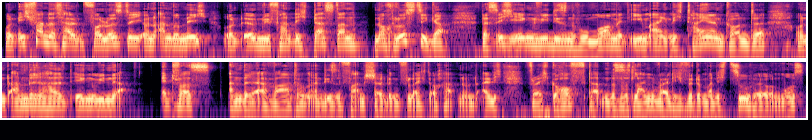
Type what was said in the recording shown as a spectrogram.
Und ich fand das halt voll lustig und andere nicht. Und irgendwie fand ich das dann noch lustiger, dass ich irgendwie diesen Humor mit ihm eigentlich teilen konnte und andere halt irgendwie eine etwas andere Erwartungen an diese Veranstaltung vielleicht auch hatten und eigentlich vielleicht gehofft hatten, dass es langweilig wird und man nicht zuhören muss.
